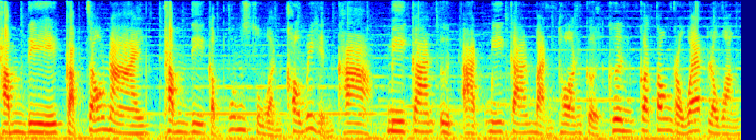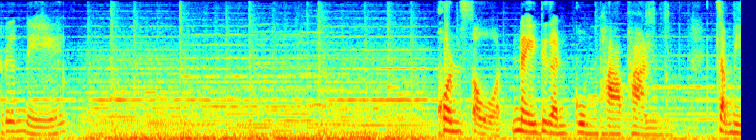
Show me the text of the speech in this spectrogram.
ทำดีกับเจ้านายทำดีกับหุ้นส่วนเขาไม่เห็นค่า มีการอึดอัดมีการบั่นทอนเกิดขึ้น ก็ต้องระแวดระวังเรื่องนี้คนโสดในเดือนกุมภาพันธ์ จะมี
